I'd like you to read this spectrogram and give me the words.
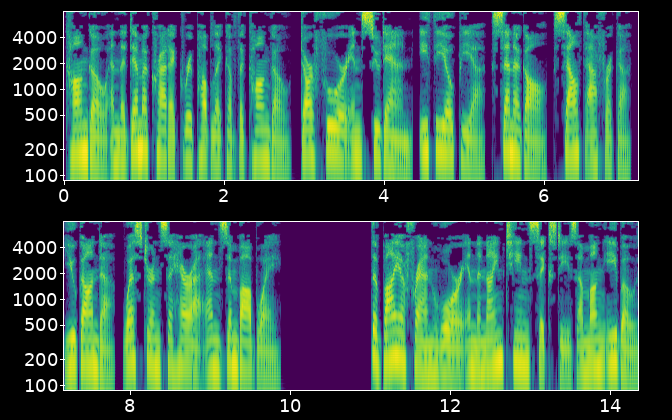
Congo and the Democratic Republic of the Congo, Darfur in Sudan, Ethiopia, Senegal, South Africa, Uganda, Western Sahara and Zimbabwe. The Biafran War in the 1960s among Igbos,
